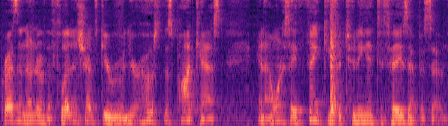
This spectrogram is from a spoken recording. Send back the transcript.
president and owner of the Flood Insurance Guru, and your host of this podcast. and I want to say thank you for tuning in to today's episode.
